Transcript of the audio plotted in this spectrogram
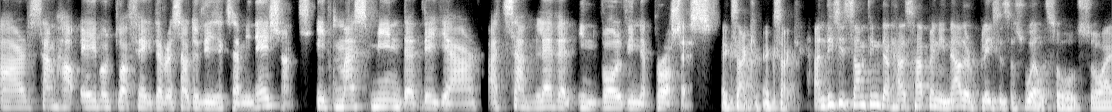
are somehow able to affect the result of these examinations, it must mean that they are at some level involved in the process. Exactly, exactly. And this is something that has happened in other places as well. So, so I,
